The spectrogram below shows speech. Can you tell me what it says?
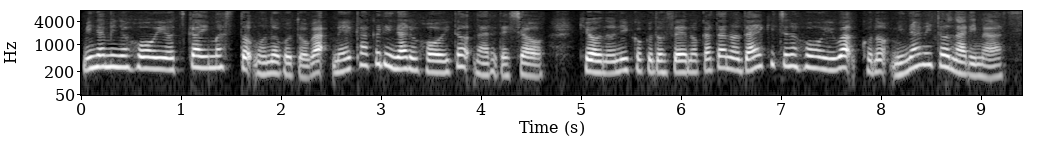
南の方位を使いますと物事が明確になる方位となるでしょう。今日の二国土星の方の大吉の方位はこの南となります。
